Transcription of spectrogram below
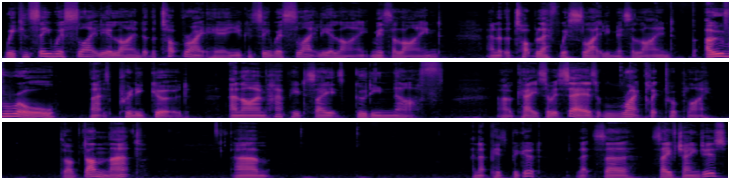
We can see we're slightly aligned at the top right here. You can see we're slightly aligned, misaligned and at the top left we're slightly misaligned. But overall, that's pretty good, and I'm happy to say it's good enough. Okay, so it says right click to apply. So I've done that, um, and that appears to be good. Let's uh, save changes,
